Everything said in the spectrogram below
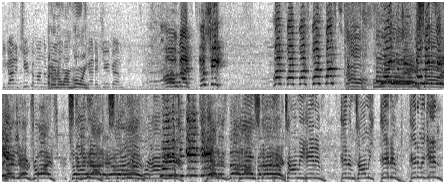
You gotta juke him on the I don't know where I'm going. You gotta juke him. Oh god, go straight. Oh! Why did you go into him? Did you try Stun get out of here? We're out of Why did you get into That him? is not Please stun him! Tommy, hit him! Hit him, Tommy! Hit him! Hit him again!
